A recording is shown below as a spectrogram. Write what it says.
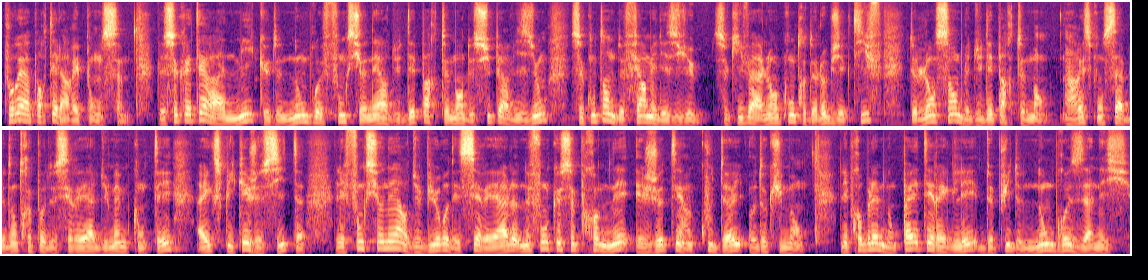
pourrait apporter la réponse. Le secrétaire a admis que de nombreux fonctionnaires du département de supervision se contentent de fermer les yeux, ce qui va à l'encontre de l'objectif de l'ensemble du département. Un responsable d'entrepôt de céréales du même comté a expliqué, je cite, Les fonctionnaires du bureau des céréales ne font que se promener et jeter un coup d'œil aux documents. Les problèmes n'ont pas été réglés depuis de nombreuses années.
